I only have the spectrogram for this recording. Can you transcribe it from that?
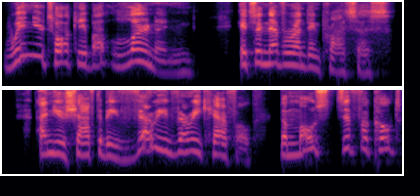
when you're talking about learning, it's a never ending process. And you have to be very, very careful the most difficult,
